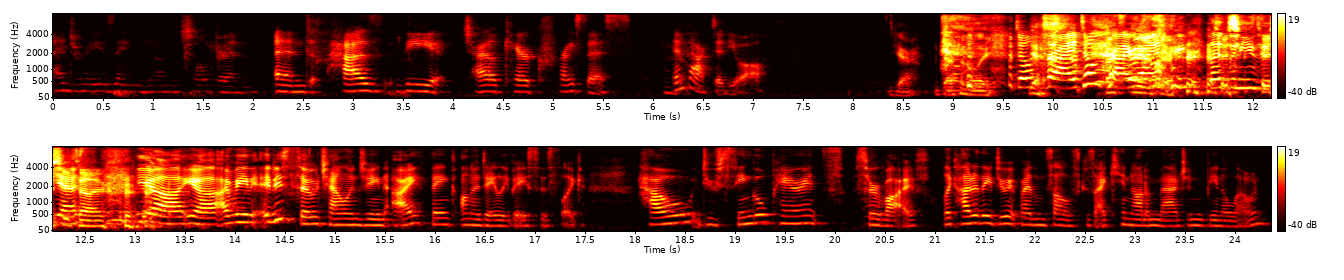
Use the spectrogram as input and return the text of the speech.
and raising young children? And has the childcare crisis mm. impacted you all? Yeah, definitely. Don't Yes. cry, don't cry, That's the Ryan. That's an easy tissue yes. time. yeah, yeah. I mean, it is so challenging. I think on a daily basis, like, how do single parents survive? Like, how do they do it by themselves? Because I cannot imagine being alone.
